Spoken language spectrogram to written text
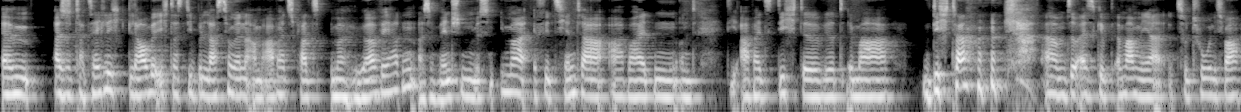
Ähm, also tatsächlich glaube ich, dass die Belastungen am Arbeitsplatz immer höher werden. Also Menschen müssen immer effizienter arbeiten und die Arbeitsdichte wird immer dichter. ähm, so, es gibt immer mehr zu tun. Ich war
